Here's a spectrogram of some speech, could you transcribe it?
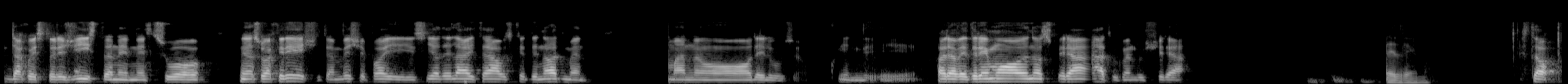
da questo regista nel, nel suo, nella sua crescita. Invece poi sia The Lighthouse che The Northman mi hanno deluso. Quindi ora vedremo Nosferatu quando uscirà. Vedremo. Stop.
